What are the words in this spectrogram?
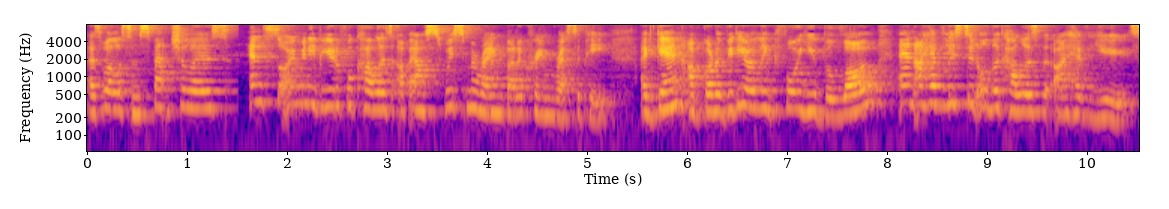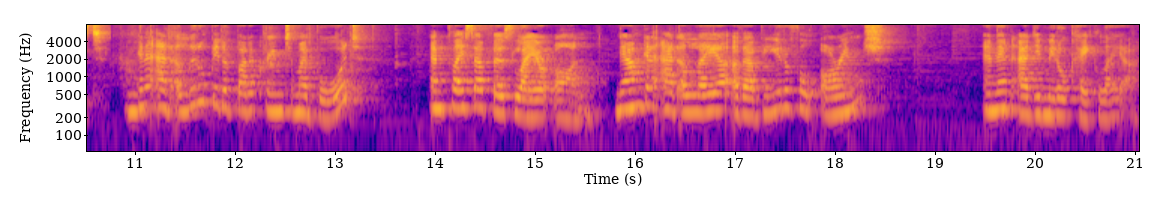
as well as some spatulas, and so many beautiful colors of our Swiss meringue buttercream recipe. Again, I've got a video link for you below, and I have listed all the colors that I have used. I'm gonna add a little bit of buttercream to my board and place our first layer on. Now I'm gonna add a layer of our beautiful orange and then add your middle cake layer.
